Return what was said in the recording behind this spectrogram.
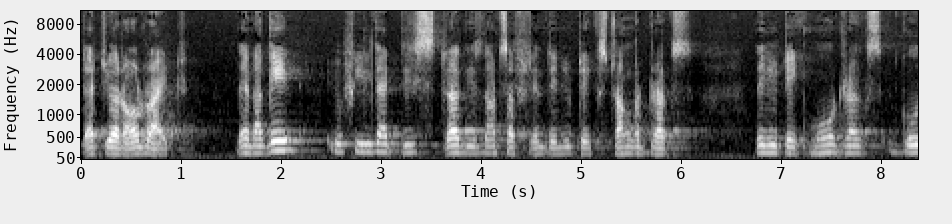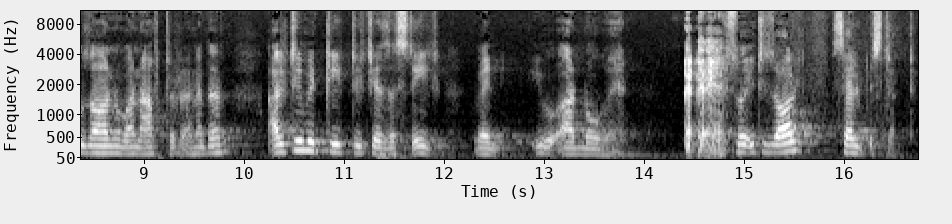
that you are all right. Then again, you feel that this drug is not sufficient, then you take stronger drugs, then you take more drugs. It goes on one after another. Ultimately, it reaches a stage when you are nowhere. so it is all self destructive.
